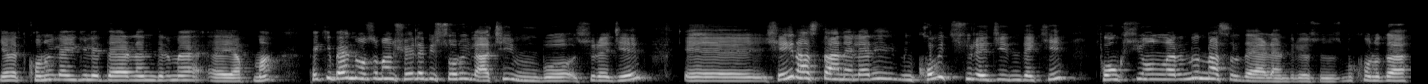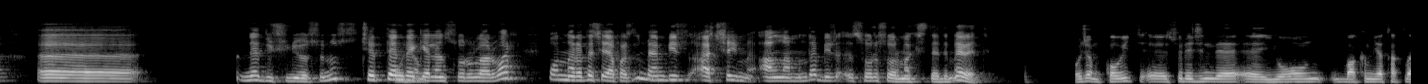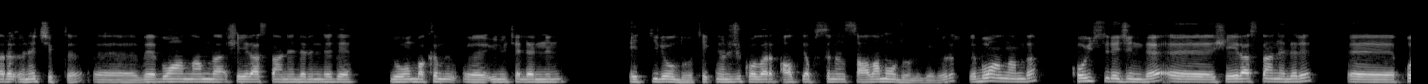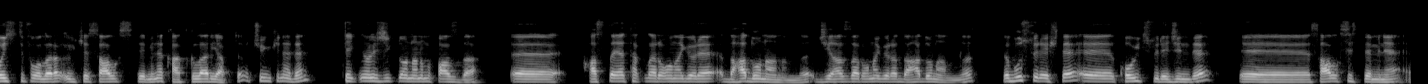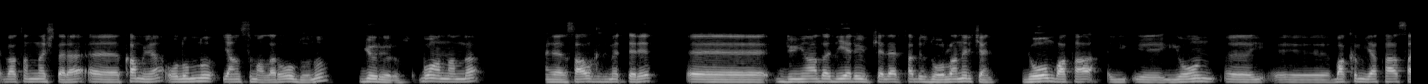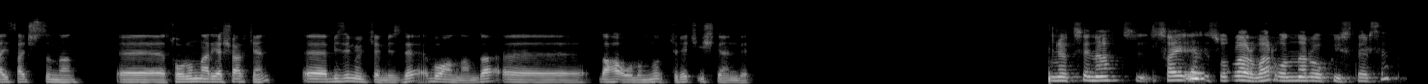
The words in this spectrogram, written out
Evet, konuyla ilgili değerlendirme e, yapma. Peki ben o zaman şöyle bir soruyla açayım bu süreci. E, şehir hastaneleri COVID sürecindeki fonksiyonlarını nasıl değerlendiriyorsunuz? Bu konuda e, ne düşünüyorsunuz? Chatten de Hocam- gelen sorular var. Onlara da şey yaparsın. Ben bir açayım anlamında bir soru sormak istedim. Evet. Hocam Covid e, sürecinde e, yoğun bakım yatakları öne çıktı E, ve bu anlamda şehir hastanelerinde de yoğun bakım e, ünitelerinin etkili olduğu, teknolojik olarak altyapısının sağlam olduğunu görüyoruz ve bu anlamda Covid sürecinde e, şehir hastaneleri e, pozitif olarak ülke sağlık sistemine katkılar yaptı. Çünkü neden? Teknolojik donanımı fazla, e, hasta yatakları ona göre daha donanımlı, cihazlar ona göre daha donanımlı ve bu süreçte e, Covid sürecinde e, sağlık sistemine, vatandaşlara, e, kamuya olumlu yansımaları olduğunu görüyoruz. Bu anlamda e, sağlık hizmetleri e, dünyada diğer ülkeler tabii zorlanırken yoğun bata, e, yoğun e, e, bakım yatağı sayısı açısından e, sorunlar yaşarken e, bizim ülkemizde bu anlamda e, daha olumlu süreç işlendi. Evet Sena, say Evet. sorular var. Onları oku istersen.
